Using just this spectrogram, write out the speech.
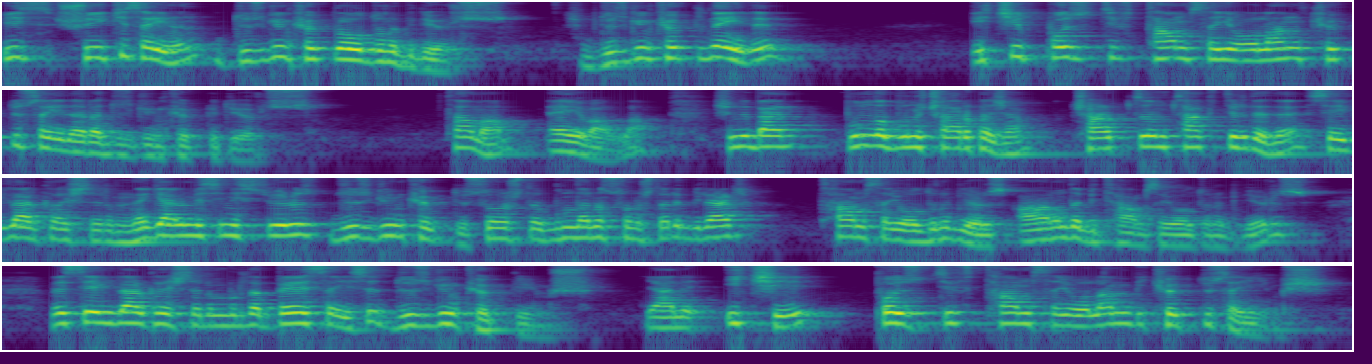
biz şu iki sayının düzgün köklü olduğunu biliyoruz. Şimdi düzgün köklü neydi? İçi pozitif tam sayı olan köklü sayılara düzgün köklü diyoruz. Tamam eyvallah. Şimdi ben bununla bunu çarpacağım. Çarptığım takdirde de sevgili arkadaşlarım ne gelmesini istiyoruz? Düzgün köklü. Sonuçta bunların sonuçları birer tam sayı olduğunu biliyoruz. A'nın da bir tam sayı olduğunu biliyoruz. Ve sevgili arkadaşlarım burada B sayısı düzgün köklüymüş. Yani içi pozitif tam sayı olan bir köklü sayıymış.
